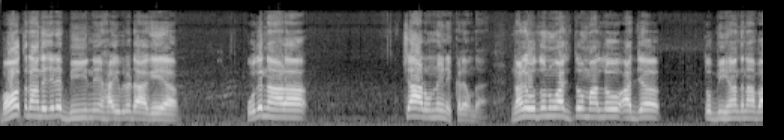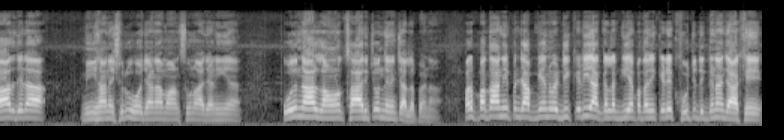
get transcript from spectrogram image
ਬਹੁਤ ਤਰ੍ਹਾਂ ਦੇ ਜਿਹੜੇ ਬੀਜ ਨੇ, ਹਾਈਬ੍ਰਿਡ ਆ ਗਏ ਆ, ਉਹਦੇ ਨਾਲ ਝਾੜ ਉਹਨਾਂ ਹੀ ਨਿਕਲ ਆਉਂਦਾ। ਨਾਲੇ ਉਦੋਂ ਨੂੰ ਅੱਜ ਤੋਂ ਮੰਨ ਲਓ, ਅੱਜ ਤੋਂ 20 ਦਿਨਾਂ ਬਾਅਦ ਜਿਹੜਾ ਮੀਂਹਾਂ ਨੇ ਸ਼ੁਰੂ ਹੋ ਜਾਣਾ, ਮਾਨਸੂਨ ਆ ਜਾਣੀ ਆ, ਉਹਦੇ ਨਾਲ ਲਾਉਣ ਸਾਰੀ ਝੋਨੇ ਨੇ ਚੱਲ ਪੈਣਾ। ਪਰ ਪਤਾ ਨਹੀਂ ਪੰਜਾਬੀਆਂ ਨੂੰ ਐਡੀ ਕਿਹੜੀ ਅੱਗ ਲੱਗੀ ਆ, ਪਤਾ ਨਹੀਂ ਕਿਹੜੇ ਖੂਹ 'ਚ ਡਿੱਗਣਾ ਜਾ ਕੇ।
